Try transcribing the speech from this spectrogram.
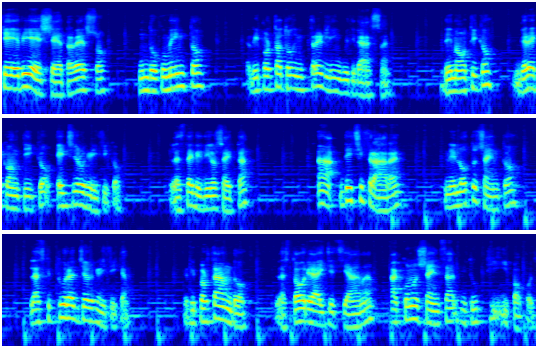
che riesce attraverso un documento riportato in tre lingue diverse, demotico, greco antico e geroglifico, la stella di Rosetta, a decifrare nell'Ottocento la scrittura geroglifica, riportando la storia egiziana a conoscenza di tutti i popoli.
